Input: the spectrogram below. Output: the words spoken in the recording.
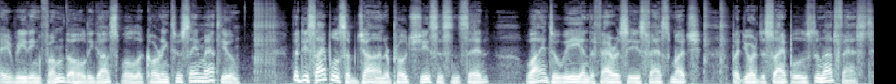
A reading from the Holy Gospel according to St. Matthew. The disciples of John approached Jesus and said, Why do we and the Pharisees fast much, but your disciples do not fast?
